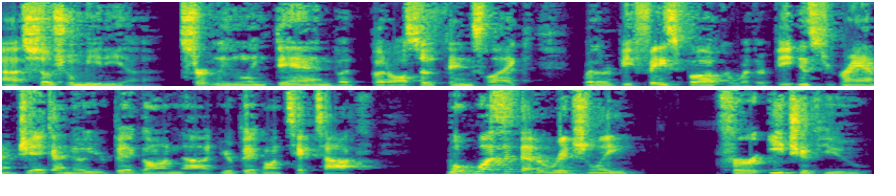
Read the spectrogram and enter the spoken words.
uh, social media, certainly LinkedIn, but but also things like whether it be Facebook or whether it be Instagram. Jake, I know you're big on uh, you're big on TikTok. What was it that originally for each of you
